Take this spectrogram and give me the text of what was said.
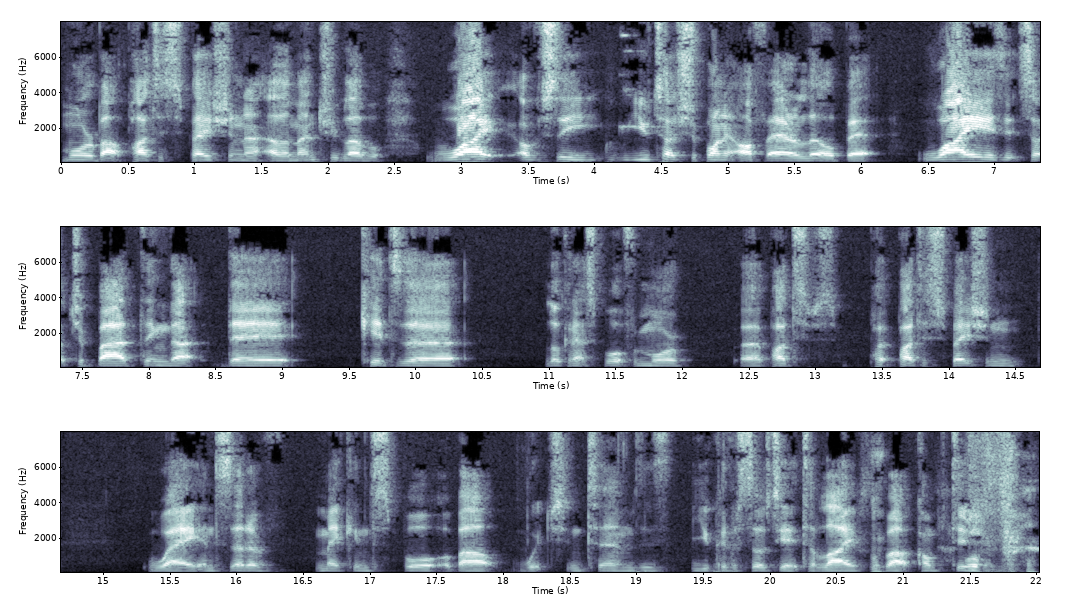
more about participation at elementary level. Why? Obviously, you touched upon it off air a little bit. Why is it such a bad thing that the kids are looking at sport from more uh, particip- participation way instead of making sport about which in terms is you could associate to life about competition. well,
